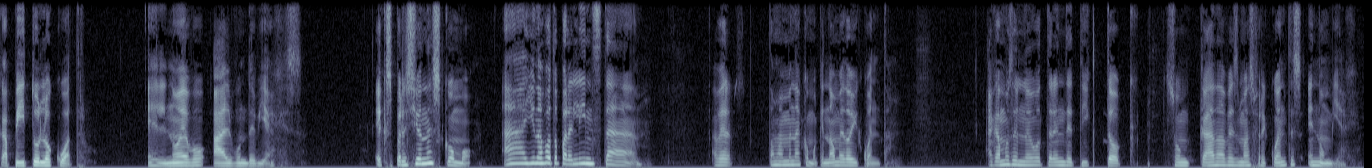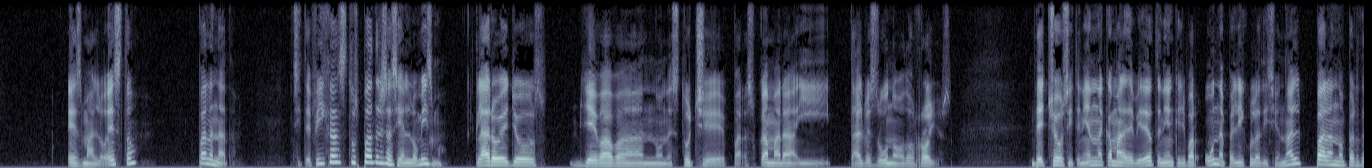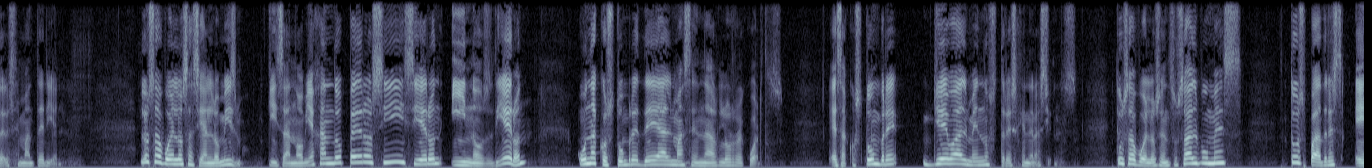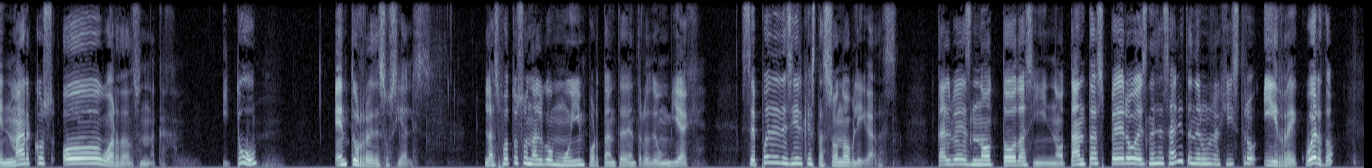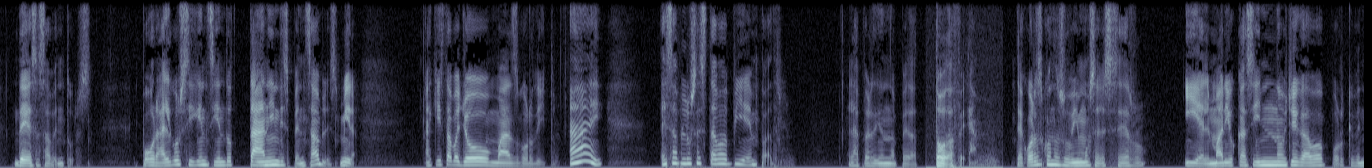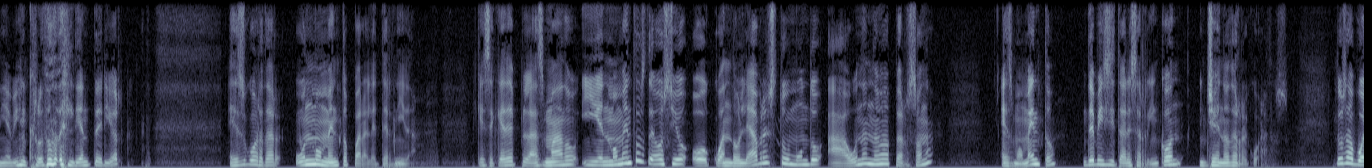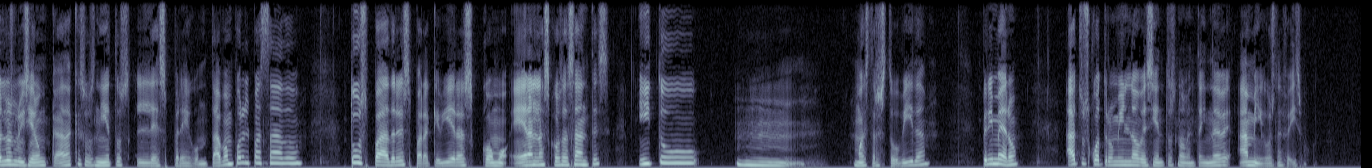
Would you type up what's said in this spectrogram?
Capítulo 4. El nuevo álbum de viajes. Expresiones como ¡Ay, una foto para el Insta! A ver, tómame una como que no me doy cuenta. Hagamos el nuevo tren de TikTok. Son cada vez más frecuentes en un viaje. ¿Es malo esto? Para nada. Si te fijas, tus padres hacían lo mismo. Claro, ellos llevaban un estuche para su cámara y tal vez uno o dos rollos. De hecho, si tenían una cámara de video tenían que llevar una película adicional para no perder ese material. Los abuelos hacían lo mismo, quizá no viajando, pero sí hicieron y nos dieron una costumbre de almacenar los recuerdos. Esa costumbre lleva al menos tres generaciones. Tus abuelos en sus álbumes, tus padres en marcos o guardados en una caja. Y tú en tus redes sociales. Las fotos son algo muy importante dentro de un viaje. Se puede decir que estas son obligadas. Tal vez no todas y no tantas, pero es necesario tener un registro y recuerdo de esas aventuras. Por algo siguen siendo tan indispensables. Mira, aquí estaba yo más gordito. ¡Ay! Esa blusa estaba bien padre. La perdí en una peda toda fea. ¿Te acuerdas cuando subimos el cerro y el Mario casi no llegaba porque venía bien crudo del día anterior? Es guardar un momento para la eternidad, que se quede plasmado y en momentos de ocio o cuando le abres tu mundo a una nueva persona, es momento de visitar ese rincón lleno de recuerdos. Tus abuelos lo hicieron cada que sus nietos les preguntaban por el pasado, tus padres para que vieras cómo eran las cosas antes y tú mmm, muestras tu vida primero a tus 4.999 amigos de Facebook,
